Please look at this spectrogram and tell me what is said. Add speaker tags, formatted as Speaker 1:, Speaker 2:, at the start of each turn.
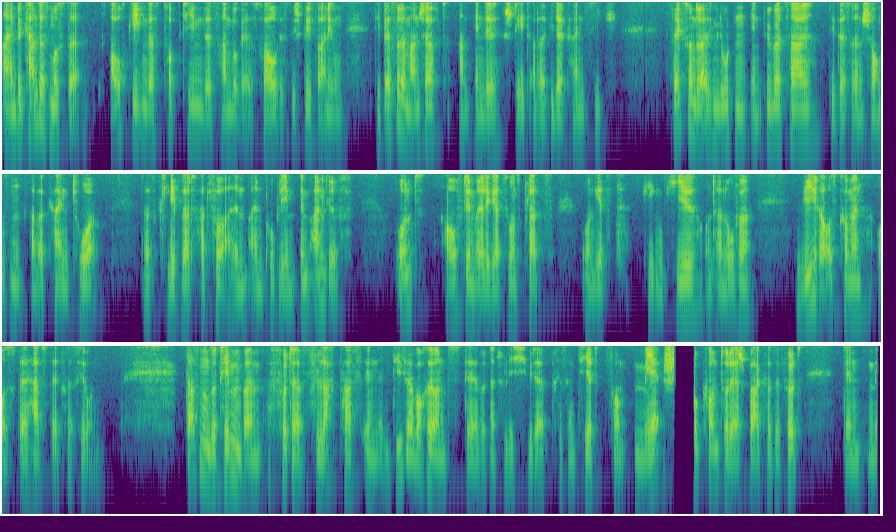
Speaker 1: Ein bekanntes Muster. Auch gegen das Top-Team des Hamburger SV ist die Spielvereinigung die bessere Mannschaft. Am Ende steht aber wieder kein Sieg. 36 Minuten in Überzahl, die besseren Chancen, aber kein Tor. Das Kleeblatt hat vor allem ein Problem im Angriff. Und auf dem Relegationsplatz und jetzt gegen Kiel und Hannover, wie rauskommen aus der Herbstdepression. Das sind unsere Themen beim Fürther Flachpass in dieser Woche und der wird natürlich wieder präsentiert vom Mehr-Konto der Sparkasse Fürth, denn mehr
